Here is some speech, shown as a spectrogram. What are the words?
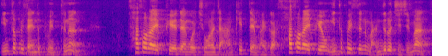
인터페이스 endpoint는 사설 IP에 대한 걸 지원하지 않기 때문에, 그러니까 사설 IP용 인터페이스는 만들어지지만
